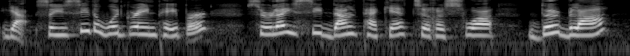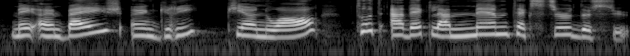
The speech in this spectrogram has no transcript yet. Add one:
yeah. So you see the wood grain paper. Sur-là, ici, dans le paquet, tu reçois deux blancs, mais un beige, un gris, puis un noir, tout avec la même texture dessus.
